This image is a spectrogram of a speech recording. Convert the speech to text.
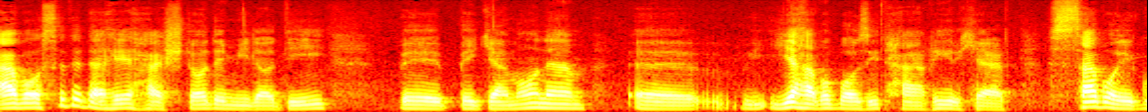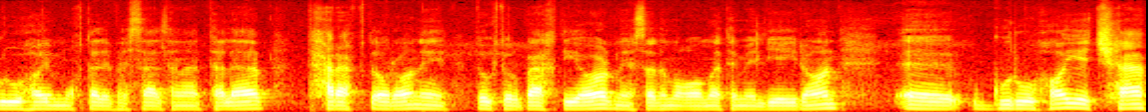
اواسط دهه 80 میلادی به, به گمانم یه هوا بازی تغییر کرد. سبای گروه های مختلف سلطنت طلب طرفداران دکتر بختیار نهضت مقاومت ملی ایران گروه های چپ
